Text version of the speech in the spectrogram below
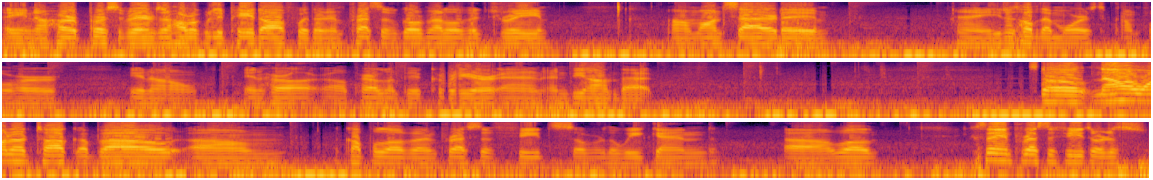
you know her perseverance and hard work really paid off with an impressive gold medal victory um, on Saturday. And you just hope that more is to come for her, you know, in her uh, Paralympic career and and beyond that. So now I want to talk about um, a couple of impressive feats over the weekend. Uh, well, say impressive feats or just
